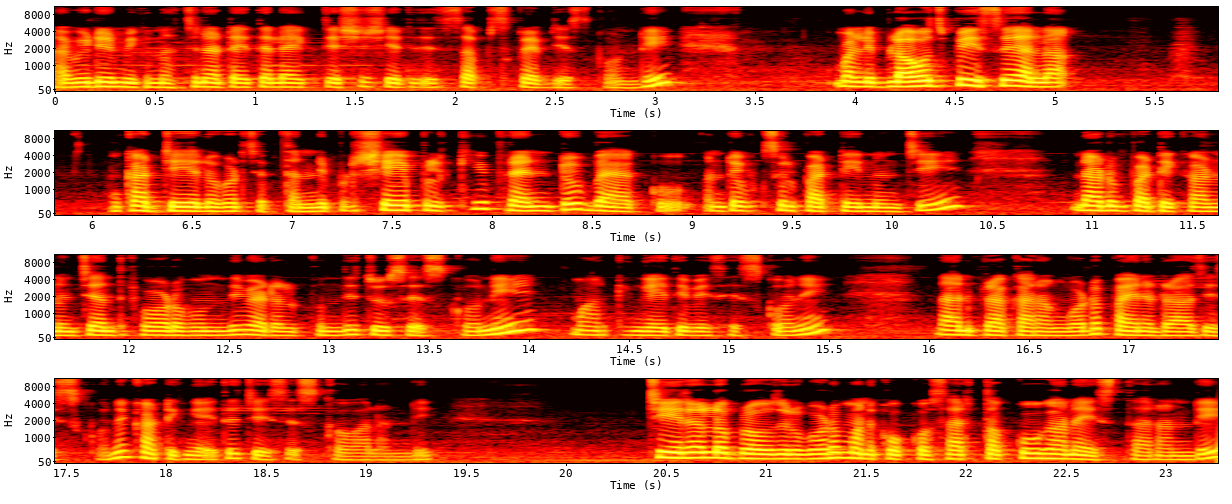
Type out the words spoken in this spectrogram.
ఆ వీడియో మీకు నచ్చినట్టయితే లైక్ చేసి షేర్ చేసి సబ్స్క్రైబ్ చేసుకోండి. మళ్ళీ బ్లౌజ్ పీస్ ఎలా కట్ చేయాలో కూడా చెప్తాను ఇప్పుడు షేపులకి ఫ్రంట్ బ్యాక్ అంటే ఉక్సులు పట్టీ నుంచి నడుము పట్టీ కాడ నుంచి ఎంత పొడవు ఉంది వెడల్పు ఉంది చూసేసుకొని మార్కింగ్ అయితే వేసేసుకొని దాని ప్రకారం కూడా పైన డ్రా చేసుకొని కటింగ్ అయితే చేసేసుకోవాలండి. చీరల్లో బ్లౌజులు కూడా మనకు ఒక్కోసారి తక్కువగానే ఇస్తారండి.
